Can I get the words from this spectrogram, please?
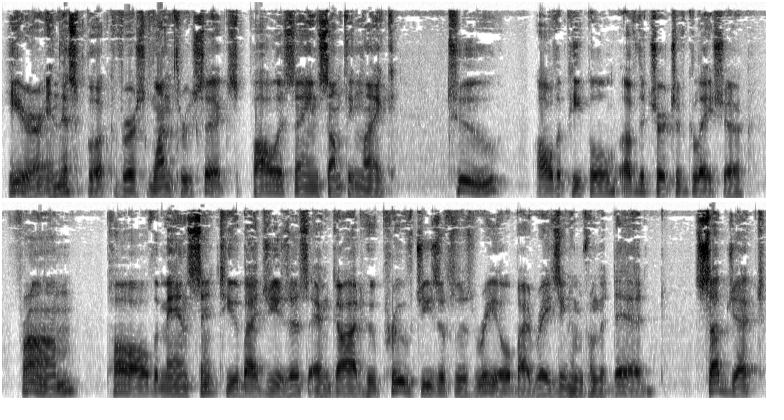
Here in this book, verse 1 through 6, Paul is saying something like, To all the people of the church of Galatia, from Paul, the man sent to you by Jesus, and God who proved Jesus was real by raising him from the dead, subject,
